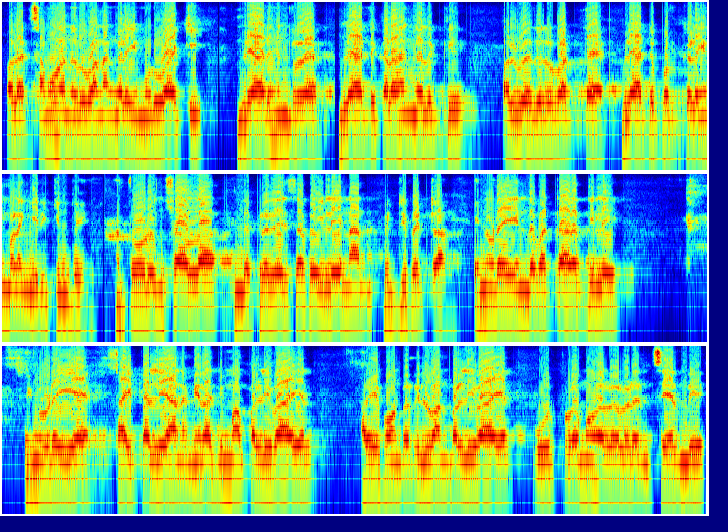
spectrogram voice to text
பல சமூக நிறுவனங்களையும் உருவாக்கி விளையாடுகின்ற விளையாட்டுக் கழகங்களுக்கு பல்வேறுபட்ட விளையாட்டுப் பொருட்களையும் வழங்கியிருக்கின்றேன். அத்தோடு இன்ஷா அல்லாஹ் இந்த பிரதேச சபையிலே நான் வெற்றி பெற்றால். என்னுடைய இந்த வட்டாரத்திலே எங்களுடைய தாய்ப்பள்ளியான மிராஜும்மா பள்ளி வாயல் அதே போன்ற ரில்வான் பள்ளி வாயல் ஊர் பிரமுகர்களுடன் சேர்ந்து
